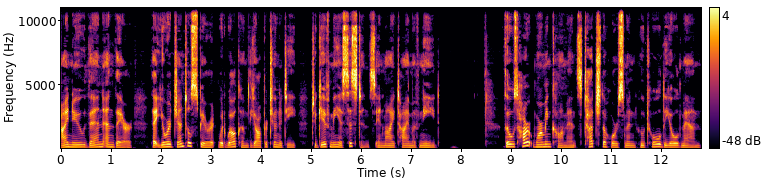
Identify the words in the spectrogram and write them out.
I knew then and there that your gentle spirit would welcome the opportunity to give me assistance in my time of need. Those heartwarming comments touched the horseman who told the old man,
